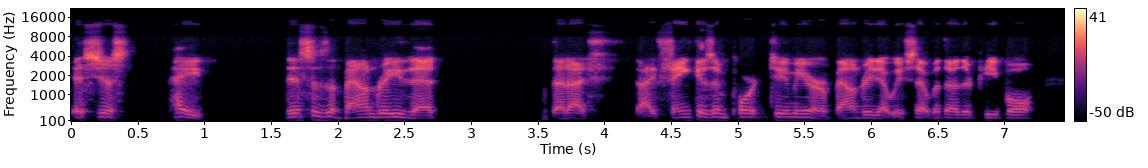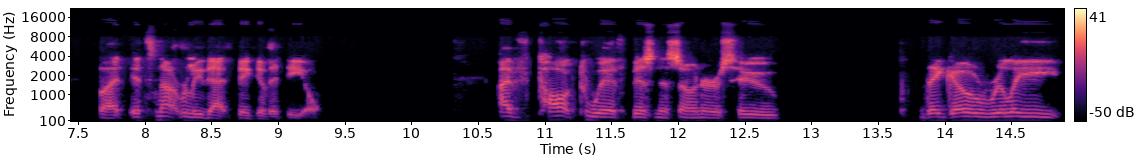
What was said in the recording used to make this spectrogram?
It's just, hey, this is a boundary that that I I think is important to me, or a boundary that we've set with other people, but it's not really that big of a deal. I've talked with business owners who they go really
